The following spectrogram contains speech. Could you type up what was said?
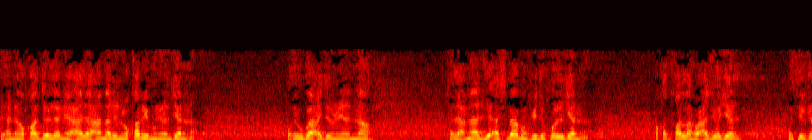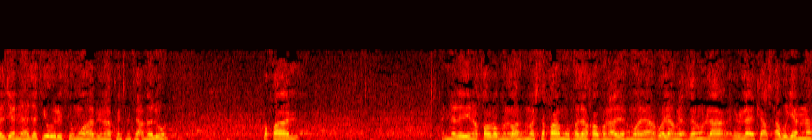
لأنه قال دلني على عمل يقرب من الجنة ويباعد من النار. فالأعمال هي أسباب في دخول الجنة. وقد قال الله عز وجل وتلك الجنة التي أورثتموها بما كنتم تعملون. وقال أن الذين قالوا ربنا الله ثم استقاموا فلا خوف عليهم ولا, ولا هم يحزنون أولئك أصحاب الجنة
